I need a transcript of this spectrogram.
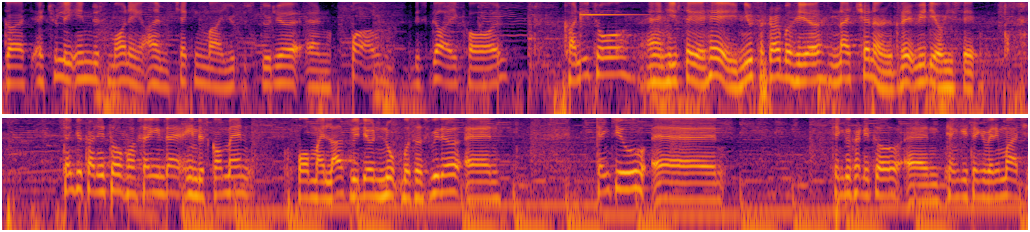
Guys, actually in this morning I'm checking my YouTube studio and found this guy called Kanito and he said, Hey, new subscriber here, nice channel, great video, he said. Thank you Kanito for saying that in this comment for my last video, noob versus video and thank you and thank you Kanito and thank you, thank you very much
